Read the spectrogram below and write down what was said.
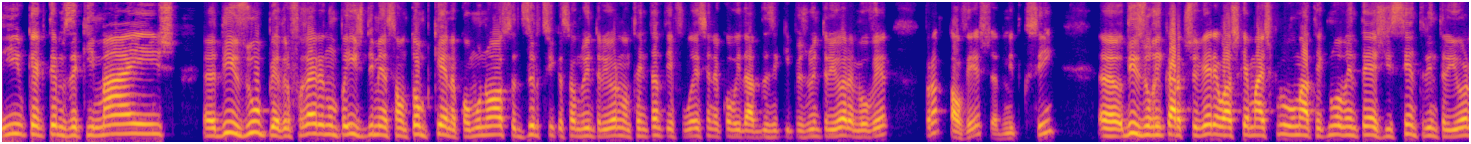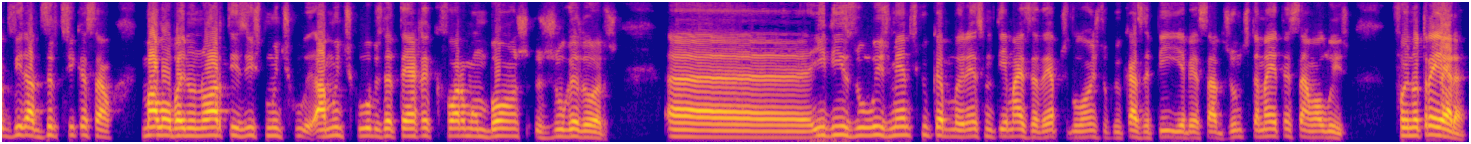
e o que é que temos aqui mais? Uh, diz o Pedro Ferreira, num país de dimensão tão pequena como o nosso, a desertificação do interior não tem tanta influência na qualidade das equipas do interior, a meu ver. Pronto, talvez, admito que sim. Uh, diz o Ricardo Xavier, eu acho que é mais problemático no Alentejo e centro-interior devido à desertificação. Mal ou bem no norte, existe muitos, há muitos clubes da terra que formam bons jogadores. Uh, e diz o Luís Mendes que o Meirense metia mais adeptos de longe do que o Casa Pi e a Bessado juntos. Também, atenção, ao Luís, foi noutra era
